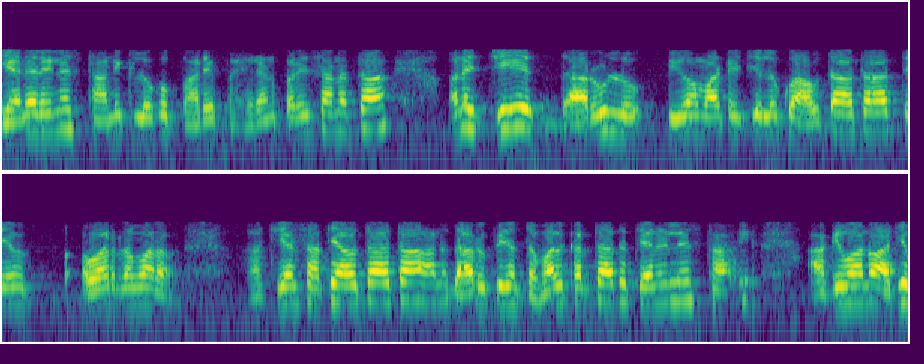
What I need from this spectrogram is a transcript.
જેને લઈને સ્થાનિક લોકો ભારે હેરાન પરેશાન હતા અને જે દારૂ પીવા માટે જે લોકો આવતા હતા, તે અવારનવાર હથિયાર સાથે આવતા હતા અને દારૂ પીને ધમાલ કરતા હતા. તેને લઈને સ્થાનિક આગેવાનો આજે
